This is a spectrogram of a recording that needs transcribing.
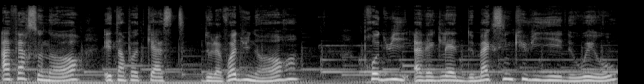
Affaires sonores est un podcast de La Voix du Nord, produit avec l'aide de Maxime Cuvillier de WEO,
